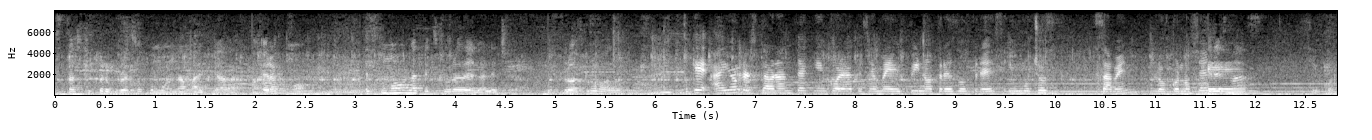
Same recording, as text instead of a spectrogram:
está súper grueso como una malteada. Era como, es como la textura de la leche. ¿Lo has probado? Que hay un restaurante aquí en Corea que se llama El Pino 323 y muchos saben, lo conocen. ¿Quieres más? Sí, pues.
